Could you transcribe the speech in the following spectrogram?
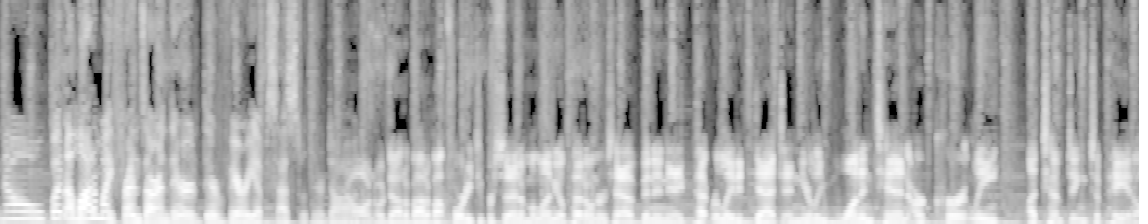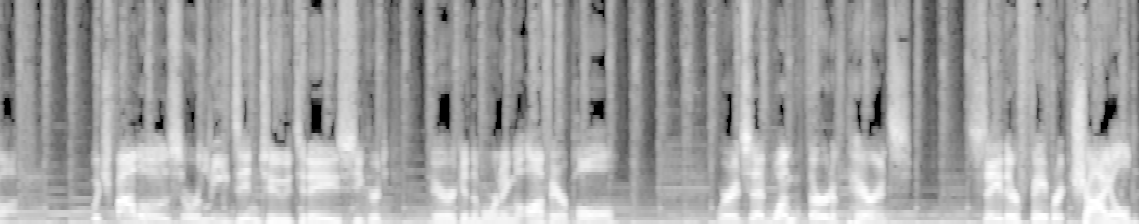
No, but a lot of my friends are, and they're they're very obsessed with their dogs. Oh, no doubt about it. About 42% of millennial pet owners have been in a pet related debt, and nearly 1 in 10 are currently attempting to pay it off. Which follows or leads into today's secret Eric in the Morning off air poll, where it said one third of parents say their favorite child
